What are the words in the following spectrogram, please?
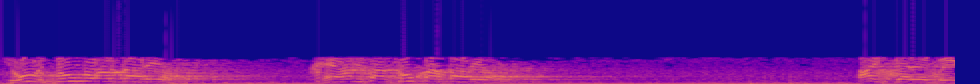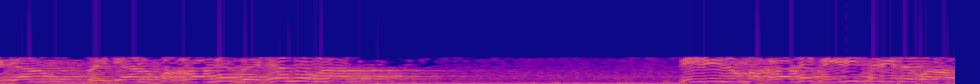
جھوٹ تم بولتا رہے ہو۔ خیالتا تو کرتا رہے ہو۔ اج تیرے بیٹیا بیٹیا پکڑا گے بیٹیا نے گنا بیوی نو پکڑا گے بیوی تیری نے گنا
